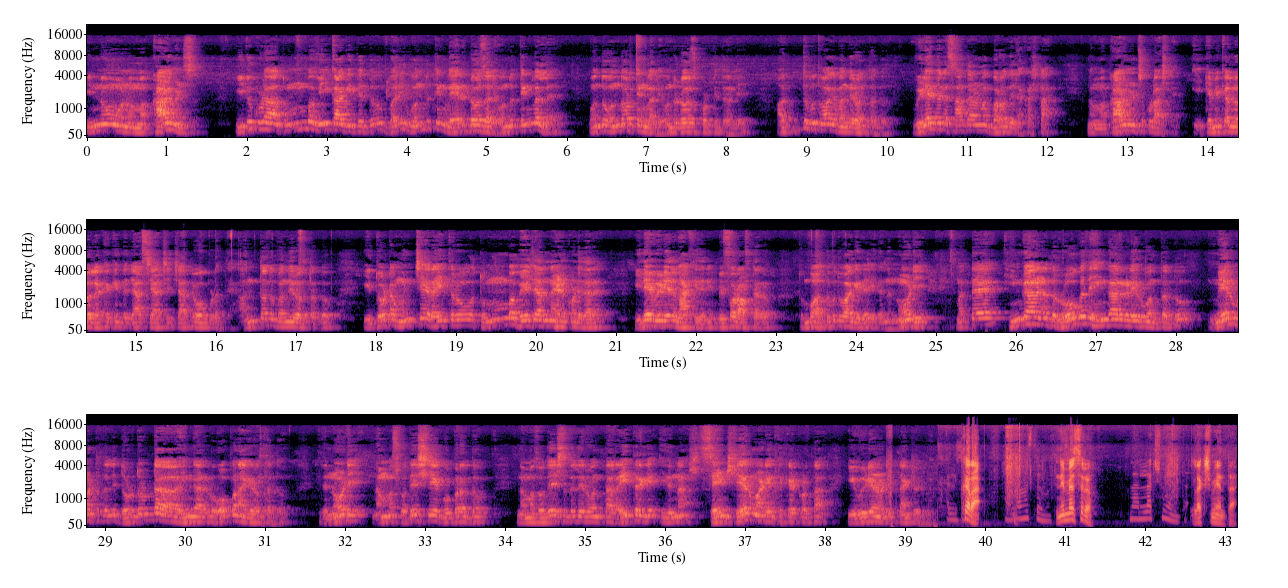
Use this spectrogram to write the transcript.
ಇನ್ನೂ ನಮ್ಮ ಕಾಳುಮೆಣಸು ಇದು ಕೂಡ ತುಂಬ ವೀಕ್ ಆಗಿದ್ದದ್ದು ಬರೀ ಒಂದು ತಿಂಗಳು, ಎರಡು ಡೋಸಲ್ಲಿ ಒಂದು ತಿಂಗಳಲ್ಲೇ ಒಂದು ಒಂದೂವರೆ ತಿಂಗಳಲ್ಲಿ, ಒಂದು ಡೋಸ್ ಕೊಟ್ಟಿದ್ದರಲ್ಲಿ ಅದ್ಭುತವಾಗಿ ಬಂದಿರುವಂಥದ್ದು. ವಿಳೆದೆಲೆ ಸಾಧಾರಣವಾಗಿ ಬರೋದಿಲ್ಲ, ಕಷ್ಟ. ನಮ್ಮ ಕಾಳುಮೆಣಸು ಕೂಡ ಅಷ್ಟೇ. ಈ ಕೆಮಿಕಲ್ಲು ಲೆಕ್ಕಕ್ಕಿಂತ ಜಾಸ್ತಿ ಆಚೆ ಚಾತ್ರೆ ಹೋಗ್ಬಿಡುತ್ತೆ. ಅಂಥದ್ದು ಬಂದಿರುವಂಥದ್ದು. ಈ ತೋಟ ಮುಂಚೆ ರೈತರು ತುಂಬ ಬೇಜಾರನ್ನ ಹೇಳ್ಕೊಂಡಿದ್ದಾರೆ. ಇದೇ ವಿಡಿಯೋದಲ್ಲಿ ಹಾಕಿದ್ದೀನಿ, ಬಿಫೋರ್ ಆಫ್ಟರು. ತುಂಬ ಅದ್ಭುತವಾಗಿದೆ. ಇದನ್ನು ನೋಡಿ. ಮತ್ತು ಹಿಂಗಾರಗಳದ್ದು ರೋಗದ ಹಿಂಗಾರಗಳಿರುವಂಥದ್ದು, ಮೇಲ್ಮಟ್ಟದಲ್ಲಿ ದೊಡ್ಡ ದೊಡ್ಡ ಹಿಂಗಾರಗಳು ಓಪನ್ ಆಗಿರುವಂಥದ್ದು. ಇದು ನೋಡಿ ನಮ್ಮ ಸ್ವದೇಶಿಯ ಗೊಬ್ಬರದ್ದು. ನಮ್ಮ ಸ್ವದೇಶದಲ್ಲಿರುವಂಥ ರೈತರಿಗೆ ಇದನ್ನು ಸೆಂಡ್ ಶೇರ್ ಮಾಡಿ ಅಂತ ಕೇಳ್ಕೊಳ್ತಾ ಈ ವಿಡಿಯೋ ನೋಡಿ. ಥ್ಯಾಂಕ್ ಯು ವೆರಿ ಮಚ್ ನಮಸ್ಕಾರ. ನಮಸ್ತೆ ಮೇಡಮ್. ನಿಮ್ಮ ಹೆಸರು? ನಾನು ಲಕ್ಷ್ಮಿ ಅಂತ. ಲಕ್ಷ್ಮಿ ಅಂತ.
